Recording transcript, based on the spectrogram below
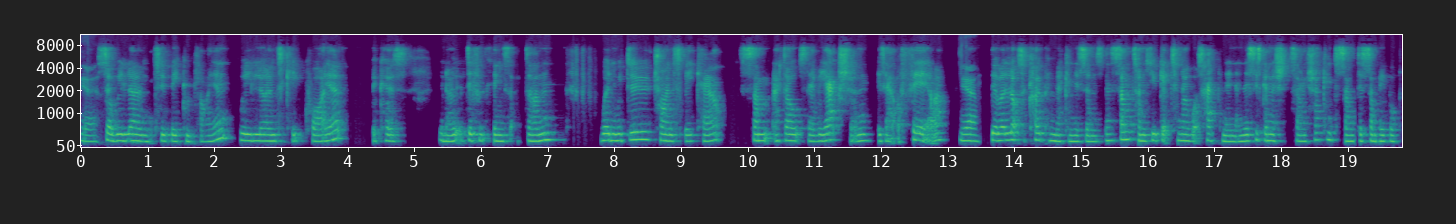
Yeah. So we learn to be compliant. We learn to keep quiet because, you know, different things that are done. When we do try and speak out, some adults, their reaction is out of fear. Yeah. There are lots of coping mechanisms, and sometimes you get to know what's happening. And this is going to sound shocking to some to some people.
